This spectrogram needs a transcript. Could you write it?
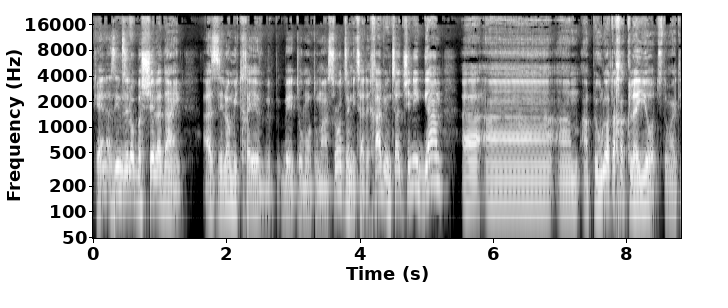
כן? אז אם זה לא בשל עדיין, אז זה לא מתחייב בתרומות ומעשרות, זה מצד אחד, ומצד שני גם הפעולות החקלאיות, זאת אומרת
